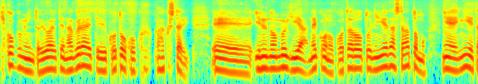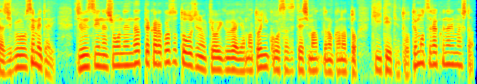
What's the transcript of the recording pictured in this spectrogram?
非国民と言われて殴られていることを告白したり、えー犬の麦や猫の小太郎と逃げ出した後も、えー逃げた自分を責めたり純粋な少年だったからこそ当時の教育が大和にこうさせてしまったのかなと聞いていてとても辛くなりました、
